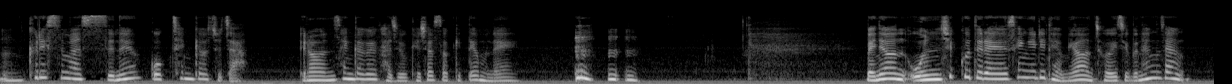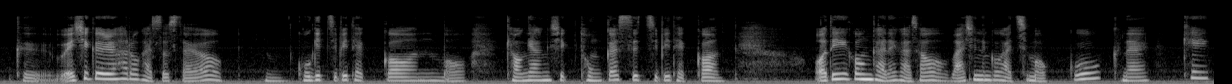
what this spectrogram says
음, 크리스마스는 꼭 챙겨주자. 이런 생각을 가지고 계셨었기 때문에, 음, 음. 매년 온 식구들의 생일이 되면 저희 집은 항상 그 외식을 하러 갔었어요. 음, 고깃집이 됐건, 뭐, 경양식 돈가스 집이 됐건, 어디건 간에 가서 맛있는 거 같이 먹고, 그날 케이크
